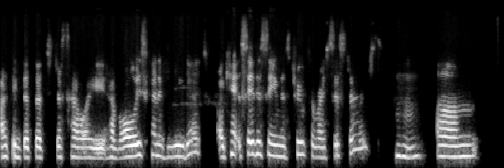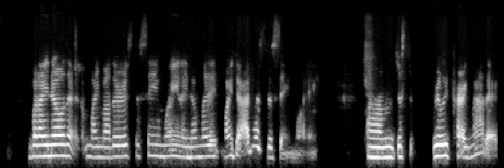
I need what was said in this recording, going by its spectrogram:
I think that that's just how I have always kind of viewed it. I can't say the same is true for my sisters. Mm-hmm. Um, but I know that my mother is the same way, and I know my my dad was the same way. Um, just really pragmatic.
